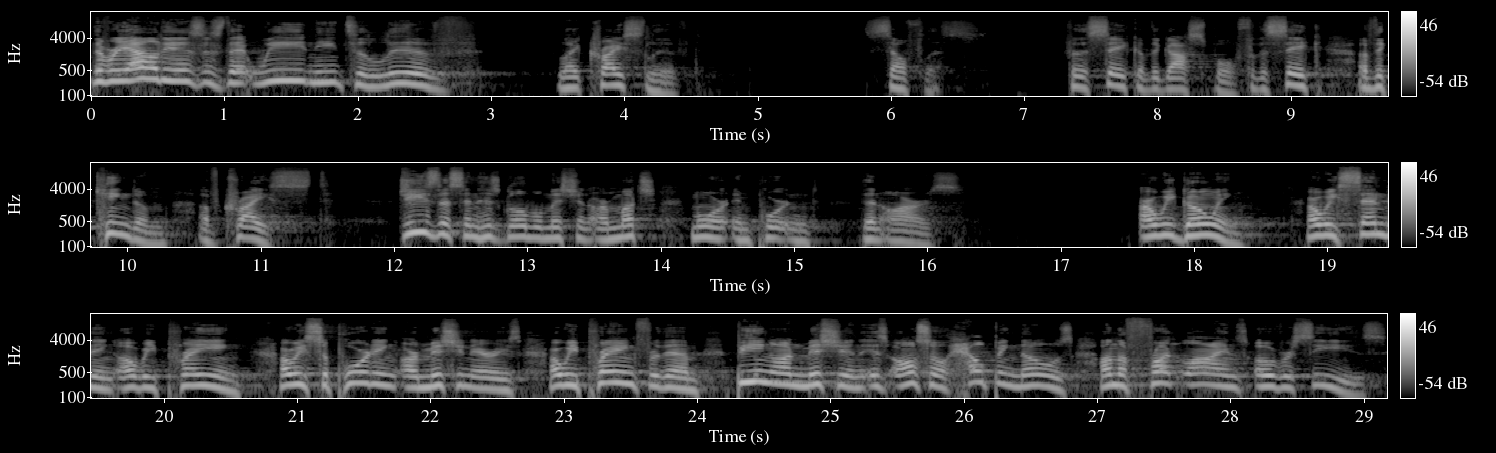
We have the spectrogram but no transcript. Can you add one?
The reality is, is that we need to live like Christ lived selfless for the sake of the gospel, for the sake of the kingdom of Christ. Jesus and his global mission are much more important than ours. Are we going? Are we sending? Are we praying? Are we supporting our missionaries? Are we praying for them? Being on mission is also helping those on the front lines overseas.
